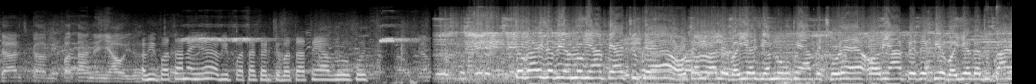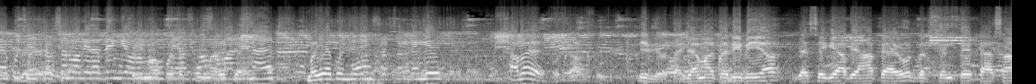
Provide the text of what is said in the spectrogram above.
चार्ज का अभी पता नहीं आओ इधर अभी पता नहीं है अभी पता करके बताते हैं आप लोगों को। तो गाइज़ अभी हम लोग यहाँ पे आ चुके हैं होटल वाले भैया जी हम लोगों को यहाँ पे छोड़े हैं और यहाँ पे देखिए भैया का दुकान है कुछ इंस्ट्रक्शन वगैरह देंगे और हम लोगों को यहाँ से सामान लेना है। भैया कुछ इंस्ट्रक्शन देंगे। अबे जय माता दी भैया। जैसे कि आप यहाँ पे आए हो दर्शन पे पैसा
